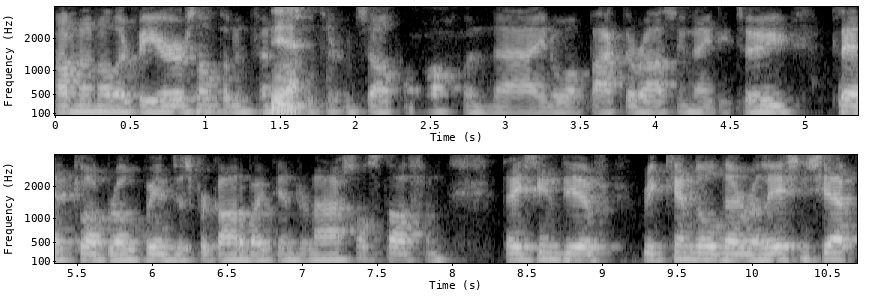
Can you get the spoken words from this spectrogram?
having another beer or something. And Finn yeah. Russell took himself off and, uh, you know, went back to Racing 92 played club rugby and just forgot about the international stuff. And they seem to have rekindled their relationship.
